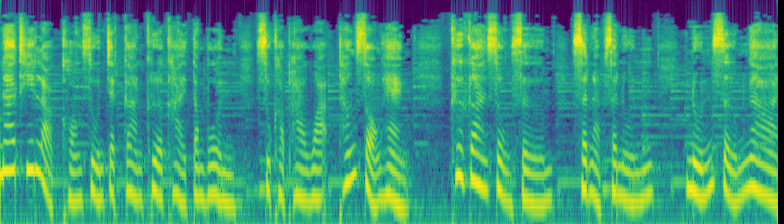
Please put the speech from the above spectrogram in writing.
หน้าที่หลักของศูนย์จัดการเครือข่ายตำบล สุขภาวะทั้งสองแห่ง คือการส่งเสริม สนับสนุน หนุนเสริมงาน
